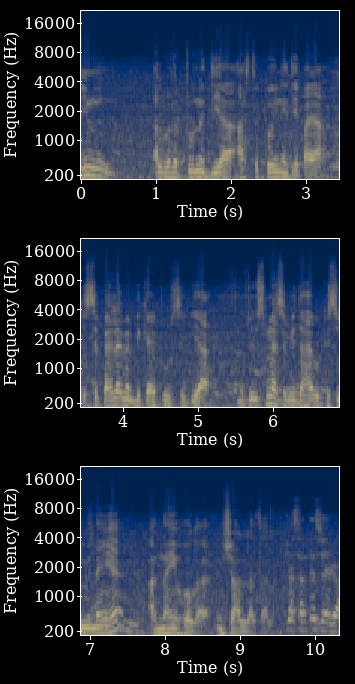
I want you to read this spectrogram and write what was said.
इन अलबदर टूर ने दिया, आज तक कोई नहीं दे पाया। इससे पहले मैं भी कई टूर से गया जो इसमें सुविधा है, वो किसी में नहीं है, और नहीं होगा इन ताला। क्या संदेश रहेगा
